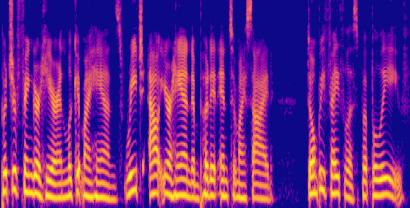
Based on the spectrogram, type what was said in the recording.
Put your finger here and look at my hands. Reach out your hand and put it into my side. Don't be faithless, but believe.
